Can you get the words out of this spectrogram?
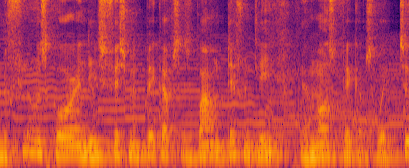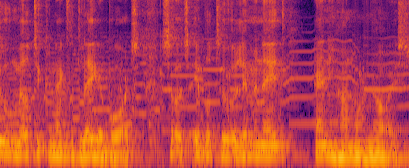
And the Fluence core in these Fishman pickups is wound differently than most pickups with two multi-connected layer boards, so it's able to eliminate any hum or noise.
